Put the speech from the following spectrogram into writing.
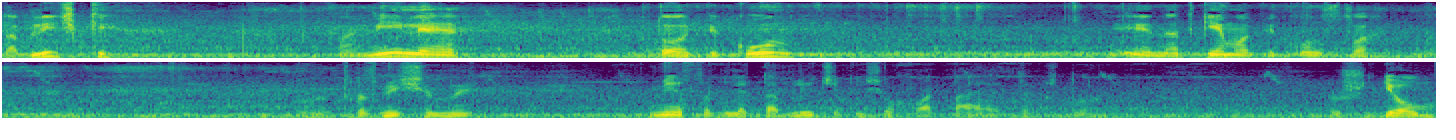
Таблички, фамилия, кто опекун и над кем опекунство. Вот размещены. Места для табличек еще хватает, так что ждем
